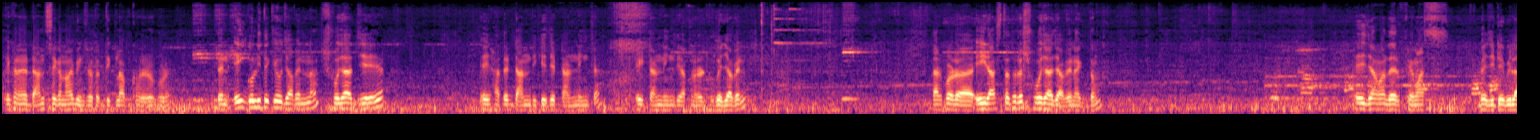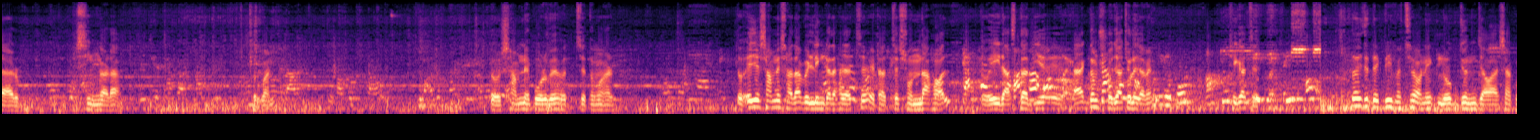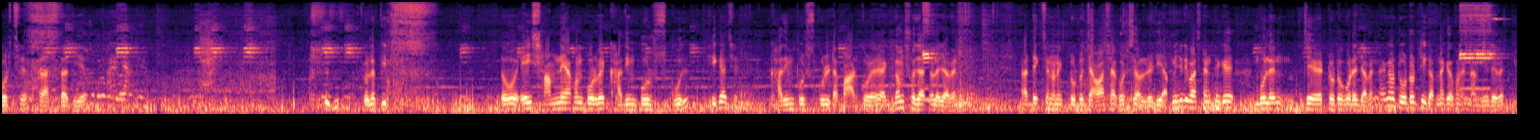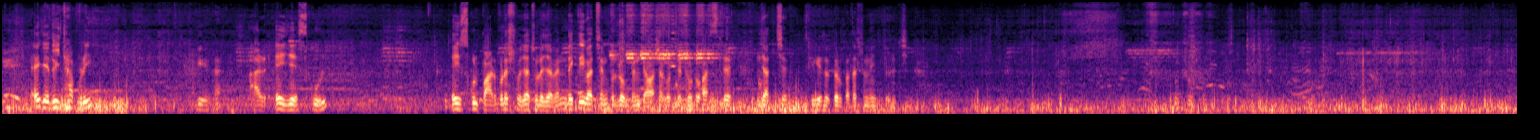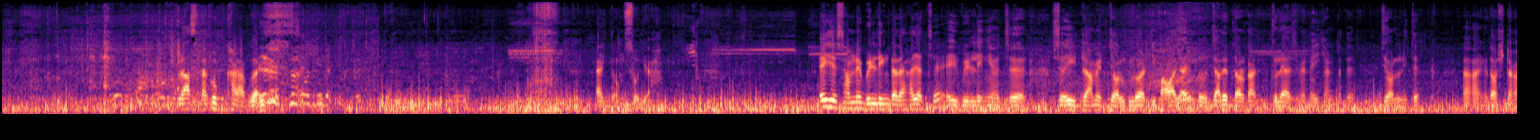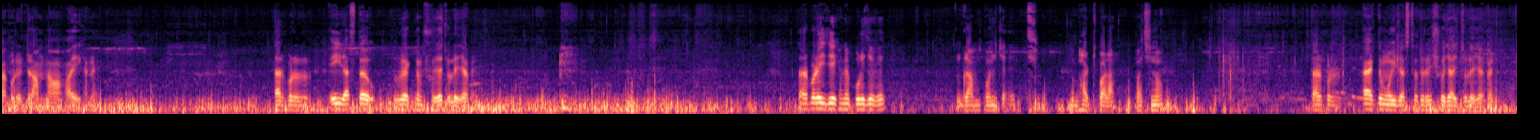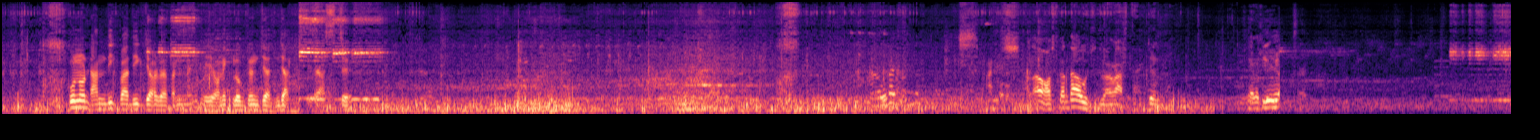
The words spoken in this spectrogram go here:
এখানে ডান সেকেন্ড হয় বিংশ শতাব্দী ক্লাব ঘরের উপরে। দেন এই গলিতে কেউ যাবেন না, সোজা যে এই হাতের ডান দিকে যে টার্নিংটা এই টার্নিং দিয়ে আপনারা ঢুকে যাবেন। তারপর এই রাস্তা ধরে সোজা যাবেন একদম। এই যে আমাদের ফেমাস ভেজিটেবিল আর সিঙ্গাড়া দোকান। তো সামনে পড়বে হচ্ছে তোমার, তো এই যে সামনে সাদা বিল্ডিংটা দেখা যাচ্ছে, এটা হচ্ছে সন্ধ্যা হল। তো এই রাস্তা দিয়ে একদম সোজা চলে যাবেন। ঠিক আছে? তো এই যে দেখতেই পাচ্ছে, অনেক লোকজন যাওয়া আসা করছে রাস্তা দিয়ে। তো এই সামনে এখন পড়বে খাদিমপুর স্কুল, ঠিক আছে? খাদিমপুর স্কুলটা পার করে একদম সোজা চলে যাবেন। আর দেখছেন অনেক টোটো যাওয়া আসা করছে অলরেডি আপনি যদি বাস স্ট্যান্ড থেকে বলেন যে টোটো করে যাবেন, একদম টোটো ঠিক আপনাকে ওখানে নামিয়ে দেবে। এই যে দুই আর এই যে স্কুল, এই স্কুল পার করে সোজা চলে যাবেন। দেখতেই পাচ্ছেন তো লোকজন যাওয়া আসা করছে, টোটো আসছে, যাচ্ছে। ঠিক আছে, তোর কথা শুনেই চলছি। রাস্তা খুব খারাপ গাড়ি একদম সোজা। এই যে সামনে বিল্ডিংটা দেখা যাচ্ছে, এই বিল্ডিংয়ে হচ্ছে সেই ড্রামের জলগুলো আর কি পাওয়া যায়। তো যাদের দরকার চলে আসবেন এইখানটাতে জল নিতে। দশ টাকা করে ড্রাম নেওয়া হয় এখানে। তারপর এই রাস্তা ধরে একদম সোজা চলে যাবে। তারপরে এই যে এখানে পড়ে যাবে গ্রাম পঞ্চায়েত, ভাটপাড়া পাঁচ নং তারপর একদম ওই রাস্তা ধরে সোজা চলে যাবে। কোনো ডান দিক, বা দিক যাওয়ার ব্যাপার নেই, এই অনেক লোকজন যাচ্ছে আসছে।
